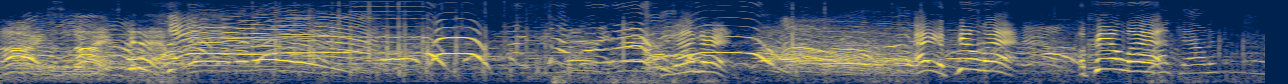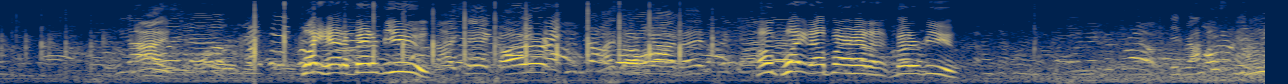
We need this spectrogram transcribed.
Nice, nice. Get out. he's under it. Hey, appeal that. Appeal that. Uncounted. We got Nice. a. Play had a better view. Nice hit, Carter. Nice RBI, babe. Home plate umpire had a better view. Did Rockies count?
